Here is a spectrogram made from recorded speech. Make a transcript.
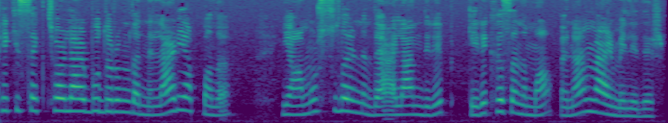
Peki sektörler bu durumda neler yapmalı? Yağmur sularını değerlendirip geri kazanıma önem vermelidir.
